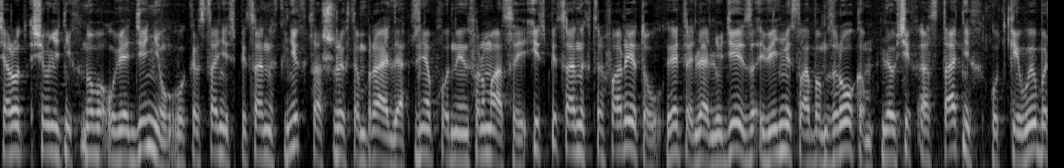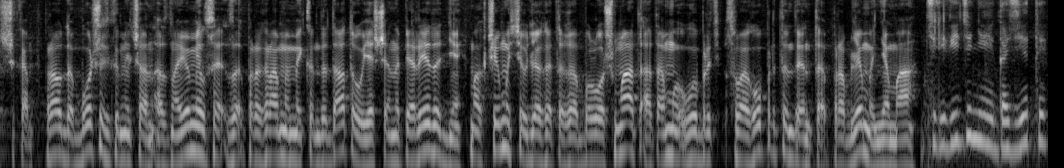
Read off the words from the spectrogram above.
Сярод сёлетніх новаўвядзенняў выкарыстанне спецыяльных кніг са шрыфтам брайля з неабходнай інфармацыяй і спецыяльных трафаретаў. Гэта для людзей з вельмі слабым зрокам. Для ўсіх астатніх куткі выбаршчыка. Праўда, большасць гамельчан азнаёмілася з праграмамі кандыдатаў яшчэ напярэдадні. Магчымасцяў для гэтага было шмат, а таму выбраць свайго прэтэндэнта праблемы няма. Телевидение и газеты.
